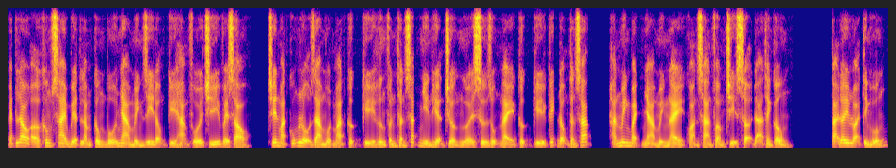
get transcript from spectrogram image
Petlao ở không sai biệt lắm công bố nhà mình di động kỳ hạn phối trí về sau trên mặt cũng lộ ra một mặt cực kỳ hưng phấn thần sắc nhìn hiện trường người sử dụng này cực kỳ kích động thần sắc hắn minh bạch nhà mình này khoản sản phẩm chỉ sợ đã thành công tại đây loại tình huống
